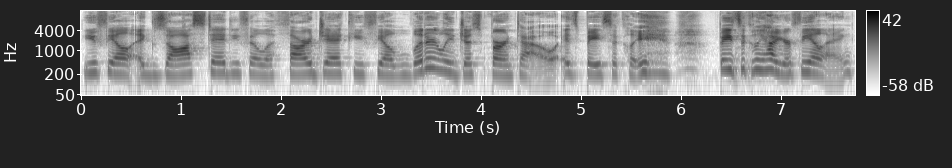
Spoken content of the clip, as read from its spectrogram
You feel exhausted, you feel lethargic, you feel literally just burnt out. It's basically basically how you're feeling.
